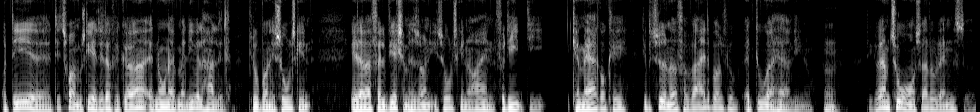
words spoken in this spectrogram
Og det, øh, det tror jeg måske er det, der kan gøre, at nogle af dem alligevel har lidt klubberne i solskin, eller i hvert fald virksomhedsånd i solskin og regn, fordi de kan mærke, okay, det betyder noget for Vejle Boldklub, at du er her lige nu. Mm. Det kan være om to år, så er du et andet sted.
